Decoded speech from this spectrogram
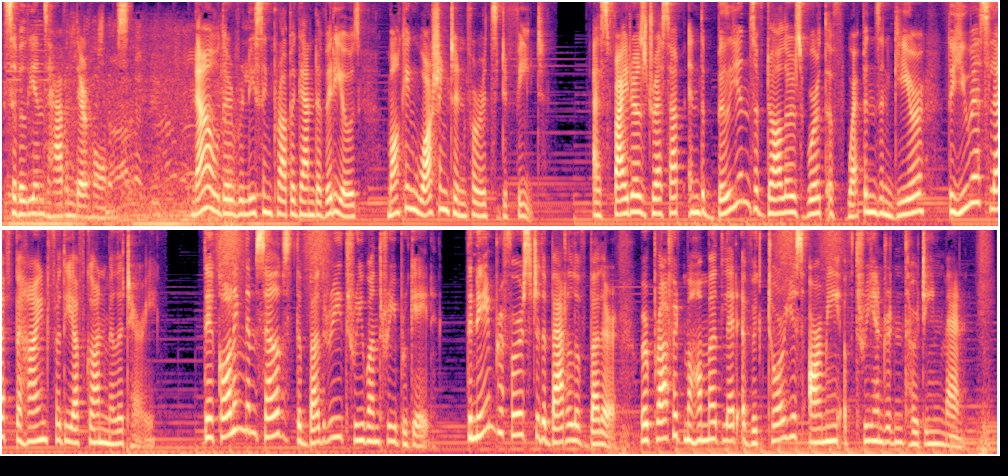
civilians have in their homes. Now they're releasing propaganda videos mocking Washington for its defeat. As fighters dress up in the billions of dollars worth of weapons and gear the US left behind for the Afghan military. They're calling themselves the Badri 313 Brigade. The name refers to the Battle of Badr, where Prophet Muhammad led a victorious army of 313 men.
